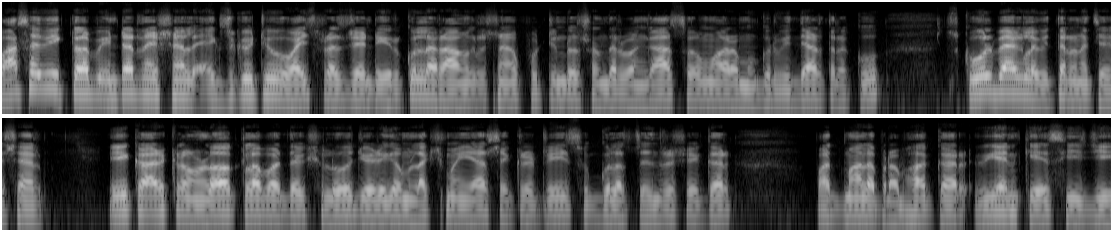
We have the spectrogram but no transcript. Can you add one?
Vasavi club international executive vice president Irukulla Ramakrishna పుట్టినరోజు సందర్భంగా సోమవారం ముగ్గురు విద్యార్థులకు స్కూల్ బ్యాగుల వితరణ చేశారు. ఈ కార్యక్రమంలో క్లబ్ అధ్యక్షులు Jadigam Lakshmaiah secretary Suggula Chandrashekar Padmala Prabhakar VNKCG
